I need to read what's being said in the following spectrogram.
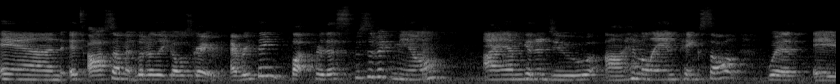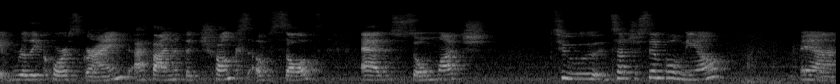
And it's awesome. It literally goes great with everything. But for this specific meal, I am going to do uh, Himalayan pink salt with a really coarse grind. I find that the chunks of salt add so much to such a simple meal and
